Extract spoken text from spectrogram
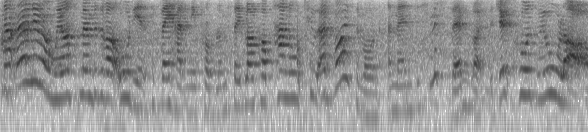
Now, earlier on, we asked members of our audience if they had any problems they'd like our panel to advise them on, and then dismiss them like the joke was we all are.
